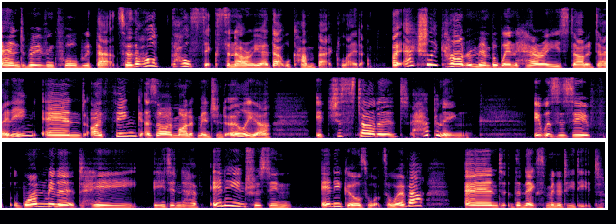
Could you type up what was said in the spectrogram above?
and moving forward with that. So the whole the whole sex scenario that will come back later. I actually can't remember when Harry started dating, and I think, as I might have mentioned earlier, it just started happening. It was as if one minute he he didn't have any interest in any girls whatsoever, and the next minute he did.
